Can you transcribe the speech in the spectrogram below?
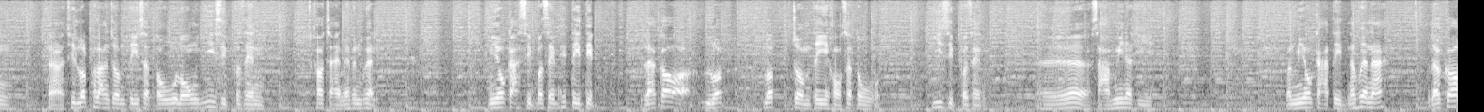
10%อ่าที่ลดพลังโจมตีศัตรูลง 20%เข้าใจไหมเพื่อนๆ มีโอกาส 10%ที่ตีติด แล้วก็ลดลดโจมตีของศัตรู 20%เออ3วินาที มันมีโอกาสติดนะเพื่อนนะ แล้วก็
